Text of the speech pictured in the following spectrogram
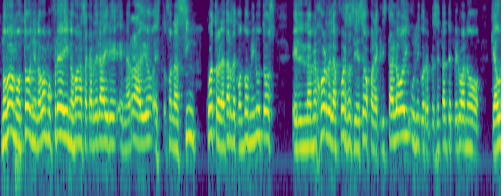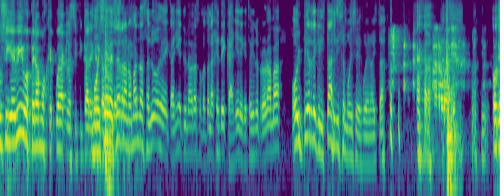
Nos vamos, Toño, nos vamos, Freddy, nos van a sacar del aire en la radio. Esto son las 5, 4 de la tarde con dos minutos el, la mejor de las fuerzas y deseos para el Cristal hoy, único representante peruano que aún sigue vivo, esperamos que pueda clasificar en Moisés Becerra nos manda saludos desde Cañete, un abrazo para toda la gente de Cañete que está viendo el programa. Hoy pierde Cristal, dice Moisés. Bueno, ahí está. ok,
